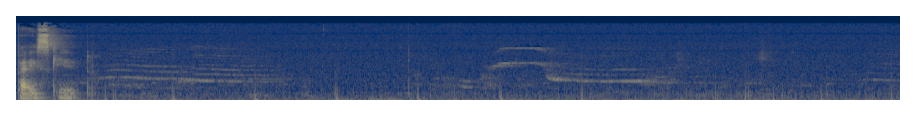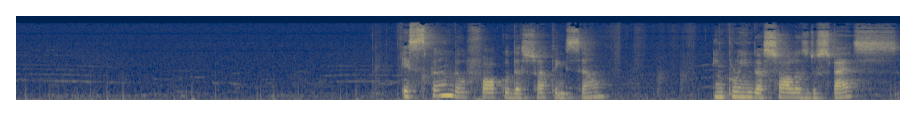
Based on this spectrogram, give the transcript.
pé esquerdo. Expanda o foco da sua atenção, incluindo as solas dos pés,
